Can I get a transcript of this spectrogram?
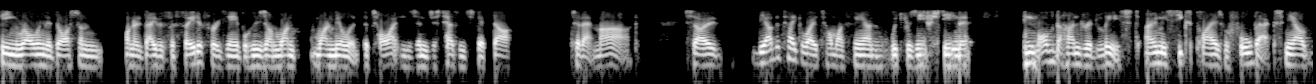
thing rolling the dice on on a David Fifita, for example, who's on one one mil at the Titans and just hasn't stepped up to that mark. So the other takeaway, Tom, I found, which was interesting, that of the hundred list, only six players were fullbacks. Now,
